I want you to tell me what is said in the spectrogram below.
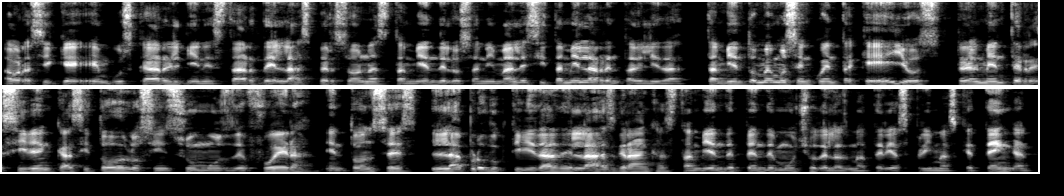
Ahora sí que en buscar el bienestar de las personas, también de los animales y también la rentabilidad. También tomemos en cuenta que ellos realmente reciben casi todos los insumos de fuera. Entonces, la productividad de las granjas también depende mucho de las materias primas que tengan.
